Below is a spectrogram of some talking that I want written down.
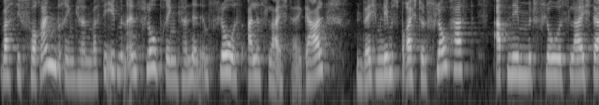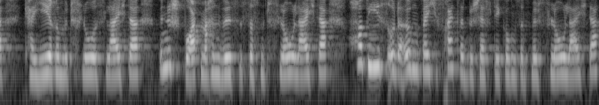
was sie voranbringen kann, was sie eben in einen Flow bringen kann. Denn im Flow ist alles leichter. Egal, in welchem Lebensbereich du einen Flow hast, Abnehmen mit Flow ist leichter, Karriere mit Flow ist leichter. Wenn du Sport machen willst, ist das mit Flow leichter. Hobbys oder irgendwelche Freizeitbeschäftigungen sind mit Flow leichter.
